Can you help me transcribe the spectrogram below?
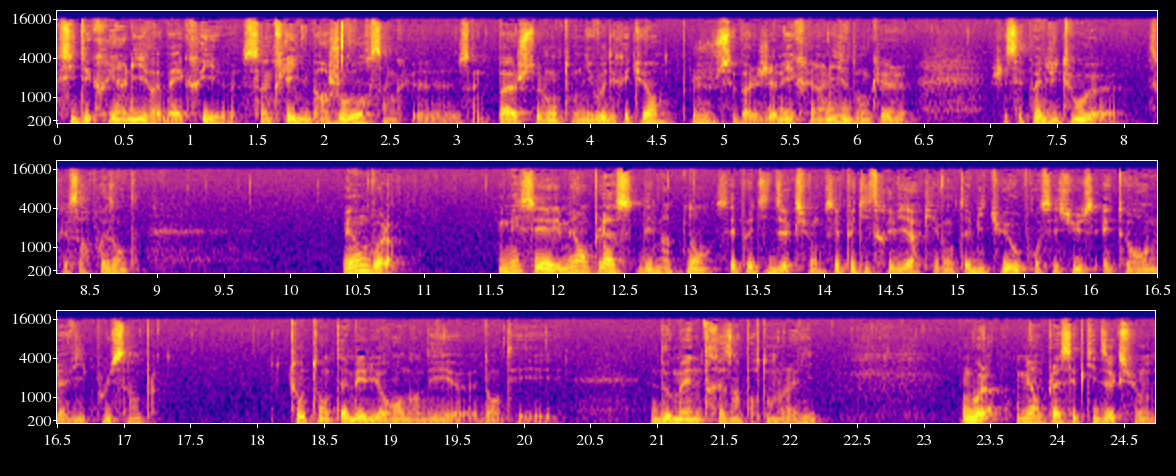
Si tu écris un livre, eh ben, écris 5 lignes par jour, 5, euh, pages selon ton niveau d'écriture. Je ne sais pas, j'ai jamais écrit un livre, donc euh, je ne sais pas du tout euh, ce que ça représente. Mais donc voilà, mets, en place dès maintenant ces petites actions, ces petites rivières qui vont t'habituer au processus et te rendre la vie plus simple, tout en t'améliorant euh, dans tes domaines très importants dans la vie. Donc voilà, mets en place ces petites actions,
